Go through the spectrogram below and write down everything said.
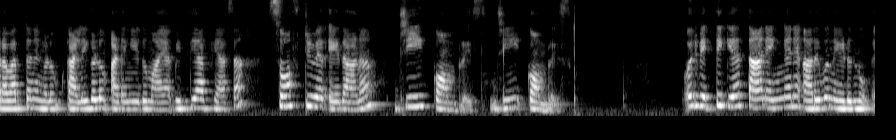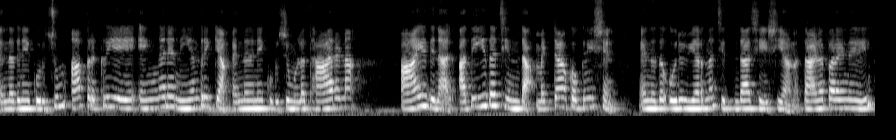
പ്രവർത്തനങ്ങളും കളികളും അടങ്ങിയതുമായ വിദ്യാഭ്യാസ സോഫ്റ്റ്വെയർ ഏതാണ്? G Compris. G Compris. ഒരു വ്യക്തിക്ക് താൻ എങ്ങനെ അറിവ് നേടുന്നു എന്നതിനെക്കുറിച്ചും ആ പ്രക്രിയയെ എങ്ങനെ നിയന്ത്രിക്കാം എന്നതിനെക്കുറിച്ചുമുള്ള ധാരണ ആയതിനാൽ അതീത ചിന്ത മെറ്റാകോഗ്നിഷൻ എന്നത് ഒരു ഉയർന്ന ചിന്താശേഷിയാണ്. താഴെ പറയുന്നതിൽ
